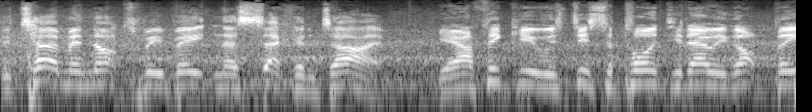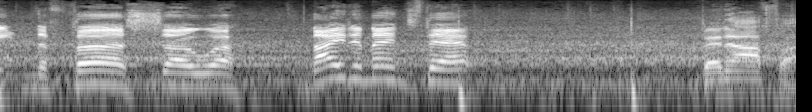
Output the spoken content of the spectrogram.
determined not to be beaten a second time. Yeah, I think he was disappointed how he got beaten the first, so uh, made amends there. Ben Arfa.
